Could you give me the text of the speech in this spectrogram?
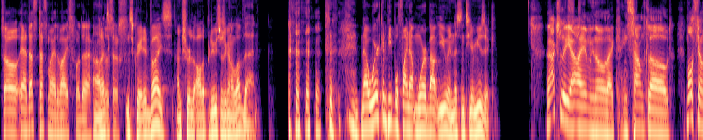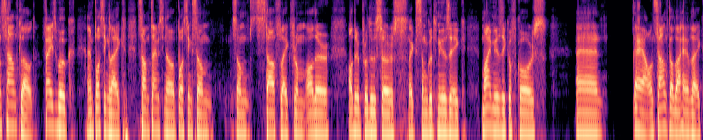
so yeah that's that's my advice for the Oh, producers that's great advice. I'm sure that all the producers are going to love that. now, where can people find out more about you and listen to your music? actually yeah, i am you know like in soundcloud mostly on soundcloud facebook i'm posting like sometimes you know posting some some stuff like from other other producers like some good music my music of course and yeah on soundcloud i have like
